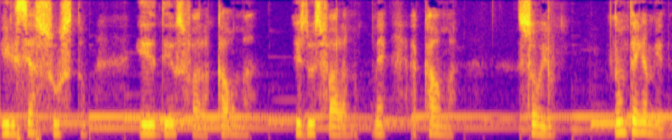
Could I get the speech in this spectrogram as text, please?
e eles se assustam. E Deus fala: calma. Jesus fala, né? Acalma, sou eu. Não tenha medo.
